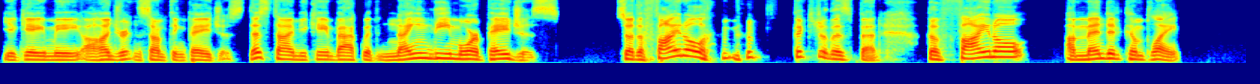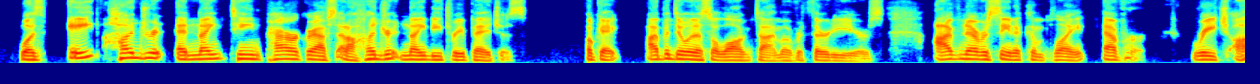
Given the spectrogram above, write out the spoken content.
you gave me a hundred and something pages. This time you came back with 90 more pages. So the final picture this, Ben, the final amended complaint was 819 paragraphs and 193 pages. Okay, I've been doing this a long time, over 30 years. I've never seen a complaint ever reach uh,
